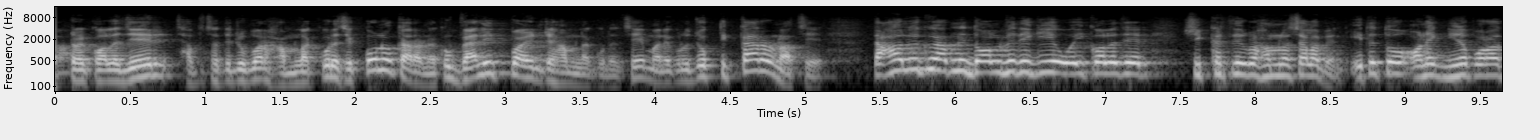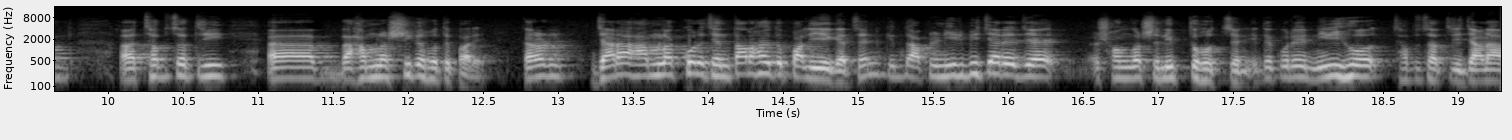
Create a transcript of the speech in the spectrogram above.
আপনার কলেজের ছাত্রছাত্রীর উপর হামলা করেছে, কোনো কারণে, খুব ভ্যালিড পয়েন্টে হামলা করেছে মানে কোনো যৌক্তিক কারণ আছে, তাহলে কি আপনি দল বেঁধে গিয়ে ওই কলেজের শিক্ষার্থীদের উপর হামলা চালাবেন? এতে তো অনেক নিরাপরাধ ছাত্রছাত্রী হামলার শিকার হতে পারে। কারণ যারা হামলা করেছেন, তারা হয়তো পালিয়ে গেছেন, কিন্তু আপনি নির্বিচারে যে সংঘর্ষে লিপ্ত হচ্ছেন, এতে করে নিরীহ ছাত্রছাত্রী যারা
